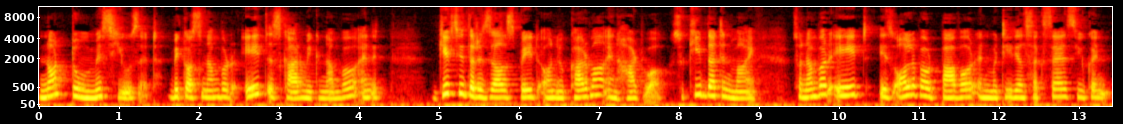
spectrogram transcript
not to misuse it because number 8 is karmic number and it gives you the results based on your karma and hard work. So keep that in mind. So number 8 is all about power and material success. You can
